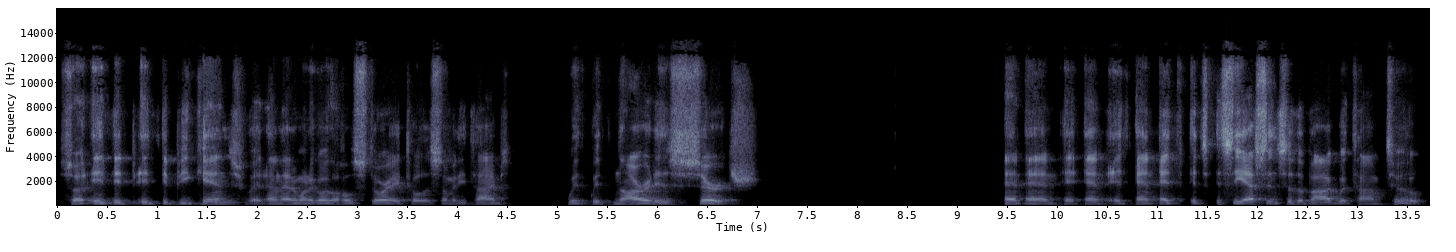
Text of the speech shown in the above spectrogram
So it it it, it begins with, and I don't want to go the whole story. I told it so many times with with Narada's search. And and and it and it, it's it's the essence of the Bhagavatam too,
